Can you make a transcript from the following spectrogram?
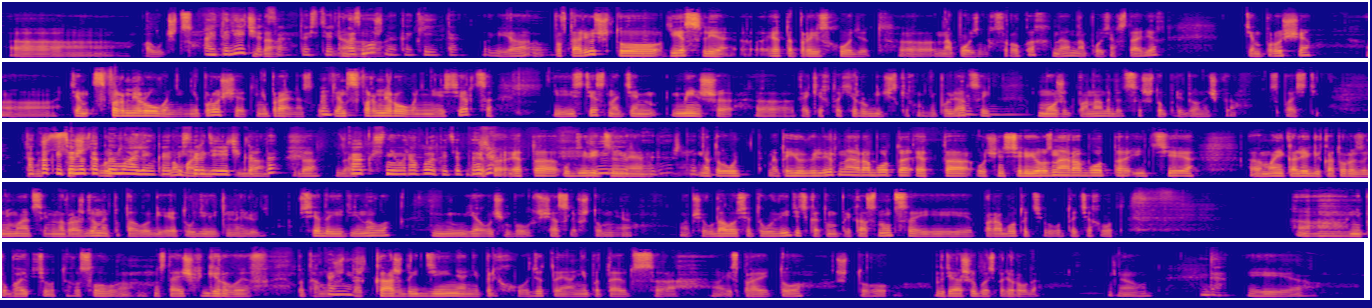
а, получится. А это лечится? Да. То есть это А, возможно какие-то? Я повторюсь, что если это происходит э, на поздних сроках, да, на поздних стадиях, тем проще, э, тем сформированнее, не проще, это неправильное слово, тем сформированнее сердце, и, естественно, тем меньше э, каких-то хирургических манипуляций может понадобиться, чтобы ребеночка спасти. А как ведь оно такое маленькое, оно это маленькое, сердечко, да, да? да, да. Как с ним работать? Это, же Это, это удивительная, ювелирное, да, это, это ювелирная работа, это очень серьезная работа, и те э, мои коллеги, которые занимаются именно врожденной патологией, это удивительные люди. Все до единого. Я очень был счастлив, что мне вообще удалось это увидеть, к этому прикоснуться и поработать вот этих вот, не побоюсь этого слова, настоящих героев. Потому Конечно. что каждый день они приходят, и они пытаются а, исправить то, что, где ошиблась природа. А, вот. Да. И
